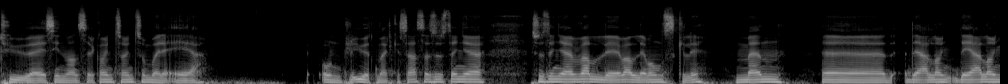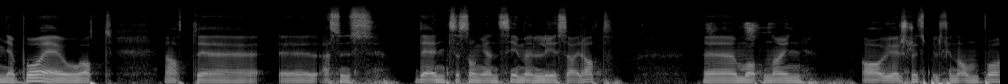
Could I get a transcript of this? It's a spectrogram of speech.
Tue i sin venstrekant, som bare er ordentlig utmerker seg. Så jeg syns den, den, er veldig, veldig vanskelig. Men eh, det, jeg land, det, jeg lander på, er jo at, at eh, eh jeg syns den sesongen Simen Lyse har hatt, eh, måten han avgjør sluttspillfinalen på,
